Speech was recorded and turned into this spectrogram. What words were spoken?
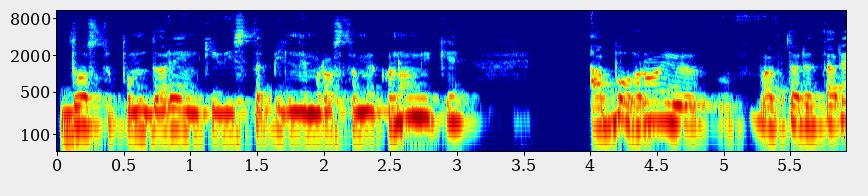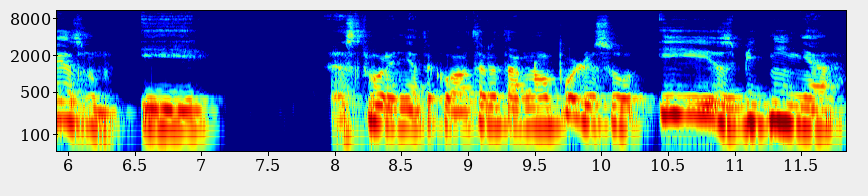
доступом до ринків і стабільним ростом економіки, або грою в авторитаризм і е, створення такого авторитарного полюсу, і збідніння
